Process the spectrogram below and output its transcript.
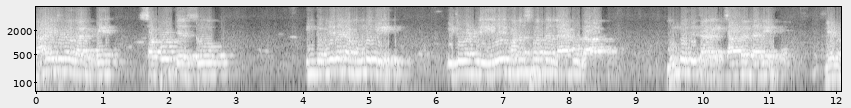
నాగేశ్వరరావు గారికి సపోర్ట్ చేస్తూ ఇంక మీదట ముందుకి ఇటువంటి ఏ మనస్పర్ధం లేకుండా ముందుకి జరగ సాగదని నేను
